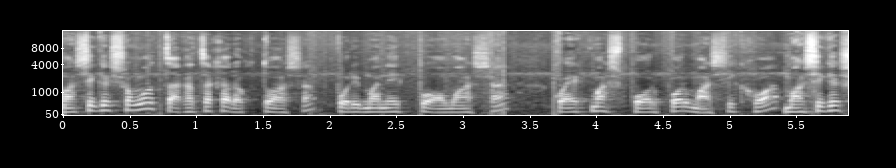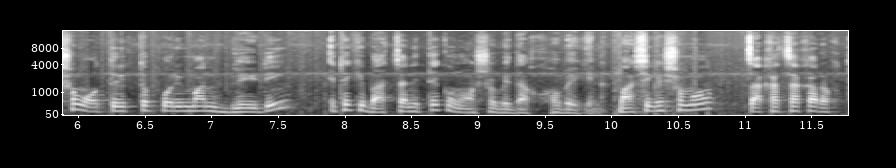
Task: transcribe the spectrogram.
মাসিকের সময় চাকা চাকা রক্ত আসা, পরিমাণে কম আসা, কয়েক মাস পর পর মাসিক হওয়া, মাসিকের সময় অতিরিক্ত পরিমাণ ব্লিডিং, এটা কি বাচ্চা নিতে কোনো অসুবিধা হবে কিনা? মাসিকের সময় চাকা চাকা রক্ত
